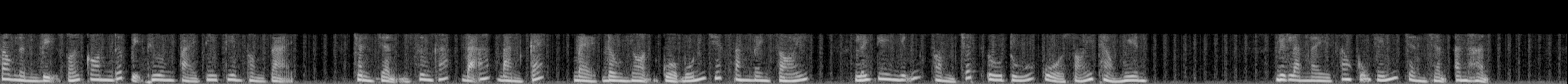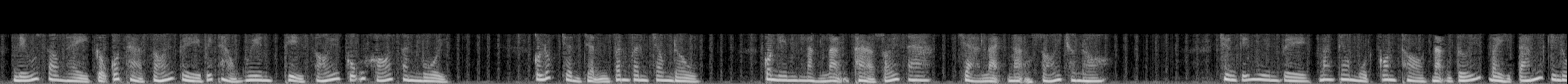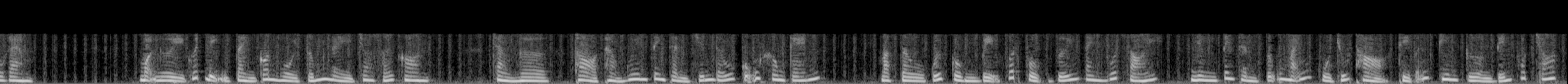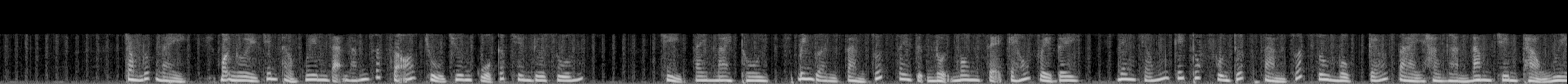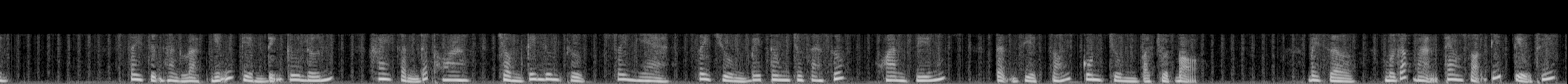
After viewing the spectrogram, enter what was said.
Sau lần bị sói con đớp bị thương phải đi tiêm phòng dại, Trần Trận xương Gác đã bàn cách bẻ đầu nhọn của bốn chiếc răng nanh sói, lấy đi những phẩm chất ưu tú của sói Thảo Nguyên. Việc làm này sau cũng khiến Trần Trận ân hận. Nếu sau này cậu có thả sói về với Thảo Nguyên thì sói cũng khó săn mồi. Có lúc Trần Trận vân vân trong đầu, con nên lặng lặng thả sói ra, trả lại mạng sói cho nó. Trương Kế Nguyên về mang theo một con thỏ nặng tới 7-8 kg. Mọi người quyết định dành con mồi sống này cho sói con. Chẳng ngờ thỏ Thảo Nguyên tinh thần chiến đấu cũng không kém. Mặc dầu cuối cùng bị khuất phục dưới tay vuốt sói, nhưng tinh thần dũng mãnh của chú thỏ thì vẫn kiên cường đến phút chót. Trong lúc này, mọi người trên Thảo Nguyên đã nắm rất rõ chủ trương của cấp trên đưa xuống. Chỉ tay mai thôi, binh đoàn sản xuất xây dựng nội mông sẽ kéo về đây, nhanh chóng kết thúc phương thức sản xuất du mục kéo dài hàng ngàn năm trên Thảo Nguyên. Xây dựng hàng loạt những điểm định cư lớn, khai khẩn đất hoang, trồng cây lương thực, xây nhà, xây chuồng bê tông cho gia súc, khoan giếng, tận diệt sói côn trùng và chuột bọ. Bây giờ, mời các bạn theo dõi tiếp tiểu thuyết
